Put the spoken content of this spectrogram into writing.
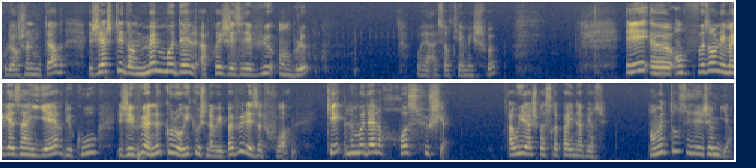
couleur jaune moutarde. J'ai acheté dans le même modèle. Après, je les ai vus en bleu. Voilà, assorti à mes cheveux. Et euh, en faisant les magasins hier, du coup, j'ai vu un autre coloris que je n'avais pas vu les autres fois, qui est le modèle rose fuchsia. Ah oui, là, je passerai pas inaperçu. En même temps, j'aime bien.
